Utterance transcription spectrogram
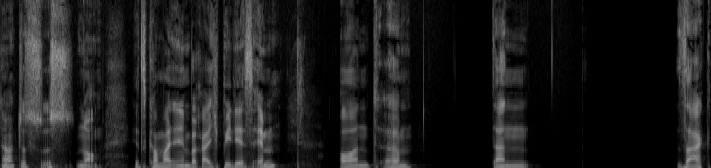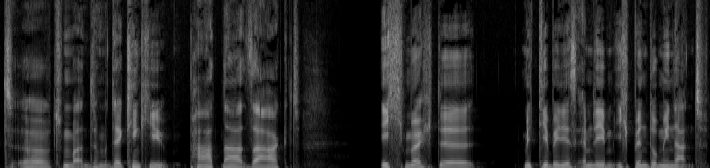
ja, das ist Norm. Jetzt kommen wir in den Bereich BDSM und ähm, dann sagt äh, zum, der Kinky-Partner sagt, ich möchte mit dir BDSM leben, ich bin dominant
